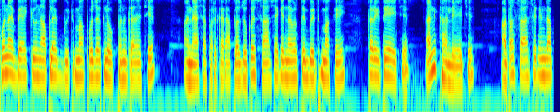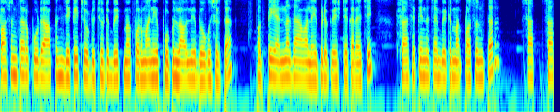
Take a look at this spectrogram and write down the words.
पुन्हा बॅक येऊन आपल्या बिटमार्क प्रोजेक्टला ओपन करायचे आणि अशा प्रकारे आपला जो काही सहा सेकंदावरती बिटमार्क आहे तर इथे यायचे आणि खाली यायचे. आता सहा सेकंदापासून तर पुढे आपण जे काही छोटे छोटे बिटमार्कप्रमाणे फोटो लावले बघू शकता. फक्त यांना जावाला इकडे पेस्ट करायचे. सहा सेकंदाच्या बिटमार्कपासून तर सात सात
